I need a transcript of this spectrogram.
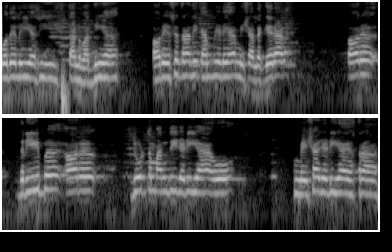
ਉਹਦੇ ਲਈ ਅਸੀਂ ਧੰਨਵਾਦੀ ਹਾਂ ਔਰ ਇਸੇ ਤਰ੍ਹਾਂ ਦੇ ਕੈਂਪ ਜਿਹੜੇ ਆ, ਹਮੇਸ਼ਾ ਲੱਗੇ ਰਹਿਣ ਔਰ ਗਰੀਬ ਔਰ ਜ਼ਰੂਰਤਮੰਦ ਦੀ ਜਿਹੜੀ ਆ, ਉਹ ਹਮੇਸ਼ਾ ਜਿਹੜੀ ਆ, ਇਸ ਤਰ੍ਹਾਂ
